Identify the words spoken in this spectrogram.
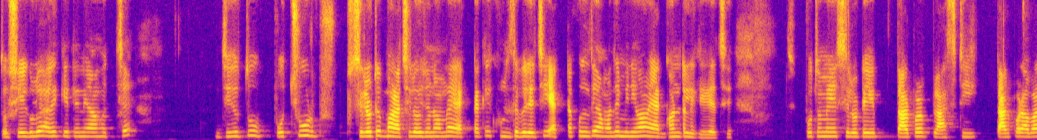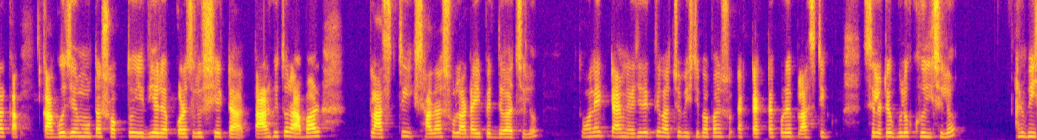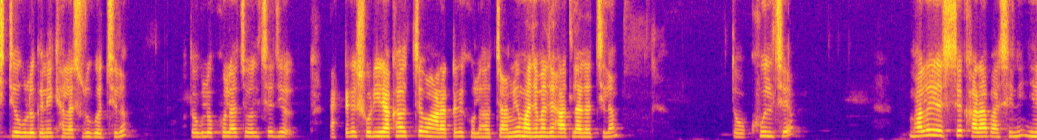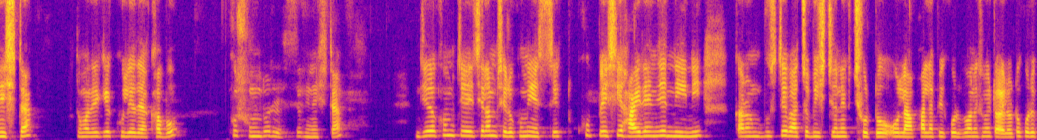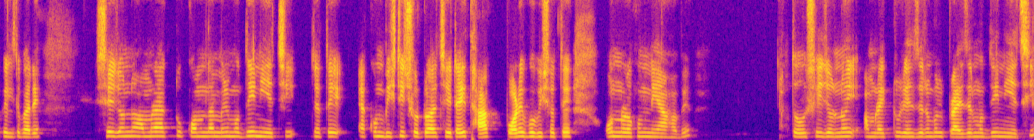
তো সেইগুলো আগে কেটে নেওয়া হচ্ছে। যেহেতু প্রচুর সেলোটেপ মারা ছিল, ওই জন্য আমরা একটাকেই খুলতে পেরেছি। একটা খুলতে আমাদের মিনিমাম এক ঘণ্টা লেগে গেছে। প্রথমে সেলোটেপ, তারপর প্লাস্টিক, তারপর আবার কাগজের মোটা শক্ত এ দিয়ে র্যাপ করা ছিল সেটা। তার ভিতর আবার প্লাস্টিক, সাদা শোলা টাইপের দেওয়া ছিল। তো অনেক টাইম লেগেছে। দেখতে পাচ্ছ বৃষ্টি পাপা একটা একটা করে প্লাস্টিক সেলোটেপগুলো খুলছিল আর বৃষ্টি ওগুলোকে নিয়ে খেলা শুরু করছিল। তো ওগুলো খোলা চলছে যে একটাকে সরিয়ে রাখা হচ্ছে এবং আর একটাকে খোলা হচ্ছে। আমিও মাঝে মাঝে হাত লাগাচ্ছিলাম। তো খুলছে। ভালোই এসছে, খারাপ আসেনি জিনিসটা। তোমাদেরকে খুলে দেখাবো। খুব সুন্দর এসছে জিনিসটা। যেরকম চেয়েছিলাম সেরকমই এসছে। খুব বেশি হাই রেঞ্জের নিইনি, কারণ বুঝতে পারছ বৃষ্টি অনেক ছোট, ও লাফালাফি করবে, অনেক সময় টয়লেটও করে ফেলতে পারে। সেই জন্য আমরা একটু কম দামের মধ্যেই নিয়েছি, যাতে এখন বৃষ্টি ছোট আছে, এটাই থাক, পরে ভবিষ্যতে অন্যরকম নেওয়া হবে। তো সেই জন্যই আমরা একটু রিজনেবল প্রাইসের মধ্যেই নিয়েছি।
